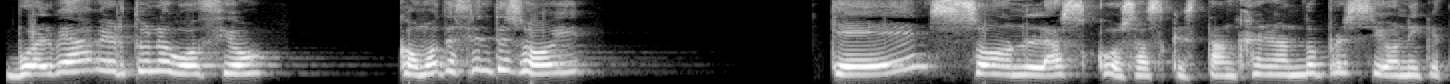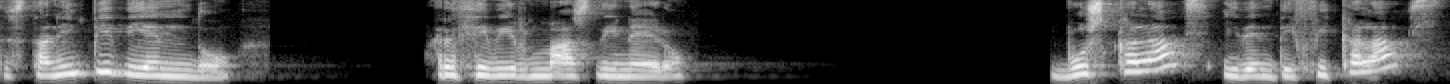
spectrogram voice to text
vuelve a ver tu negocio, cómo te sientes hoy, qué son las cosas que están generando presión y que te están impidiendo recibir más dinero. Búscalas, identifícalas,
